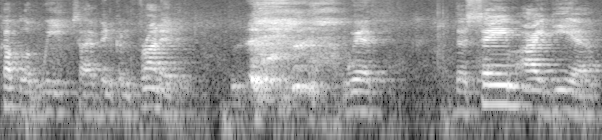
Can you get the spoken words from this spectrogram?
couple of weeks, I've been confronted with the same idea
